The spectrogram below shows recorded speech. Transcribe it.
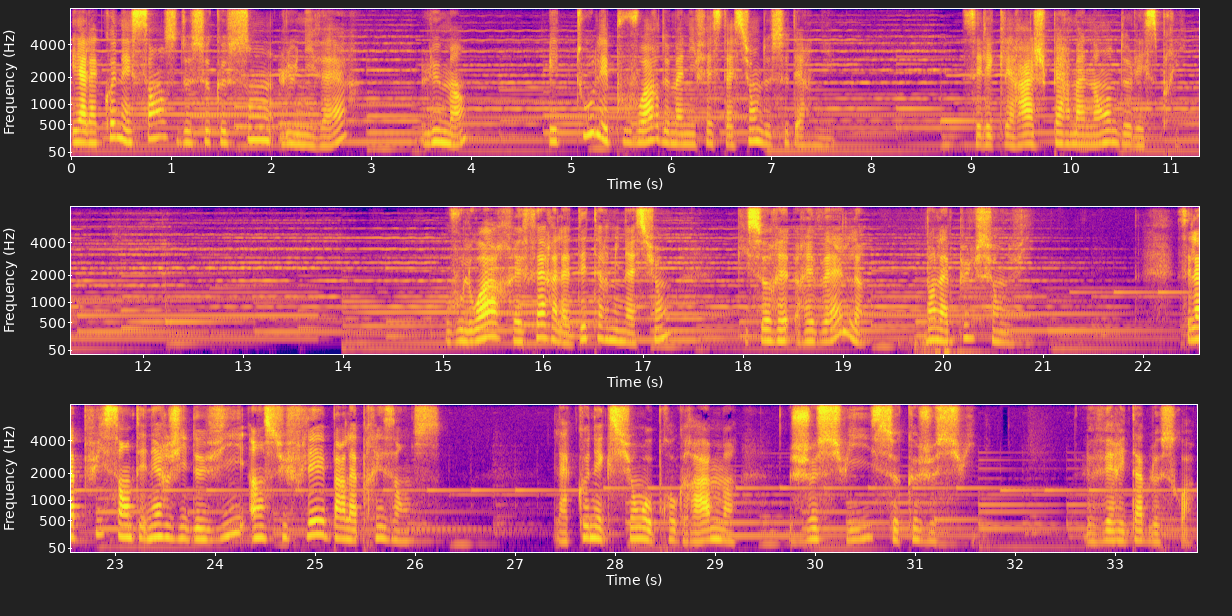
et à la connaissance de ce que sont l'univers, l'humain et tous les pouvoirs de manifestation de ce dernier. C'est l'éclairage permanent de l'esprit. Vouloir réfère à la détermination qui se révèle dans la pulsion de vie. C'est la puissante énergie de vie insufflée par la présence, la connexion au programme Je suis ce que je suis, le véritable soi.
